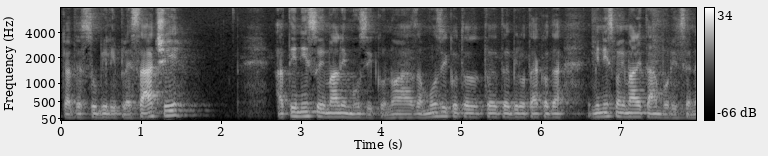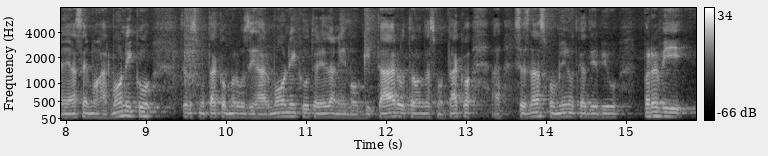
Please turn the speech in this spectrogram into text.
kada su bili plesači, a ti nisu imali muziku. No a za muziku to, to, to je bilo tako da mi nismo imali tamburice. Ne? Ja sam imao harmoniku, to smo tako mrvuzi harmoniku, to jedan je imao gitaru, to onda smo tako, a se znam spominut kad je bio prvi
